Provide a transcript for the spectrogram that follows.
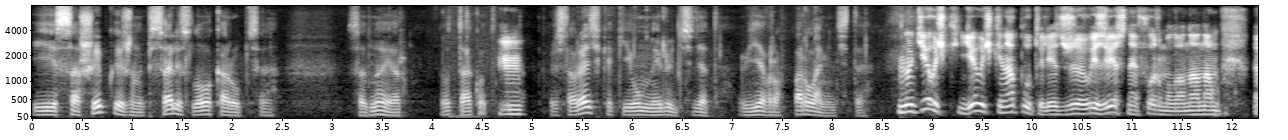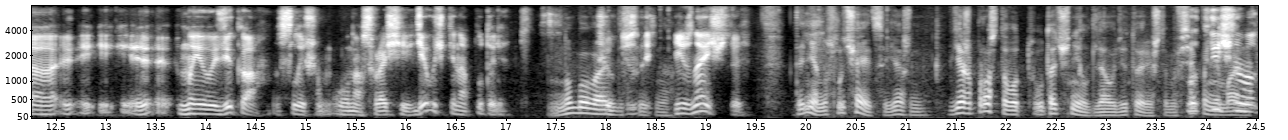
И с ошибкой же написали слово «коррупция» с одной «р». Вот так вот. Представляете, какие умные люди сидят в Европарламенте-то? Ну, девочки, девочки напутали. Это же известная формула. Она нам э, э, э, мы ее века слышим у нас в России. Девочки напутали. Ну, бывает, что, действительно. Не знаете, что ли? Да не, ну случается. Я же, я же просто вот уточнил для аудитории, чтобы все вот понимали,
